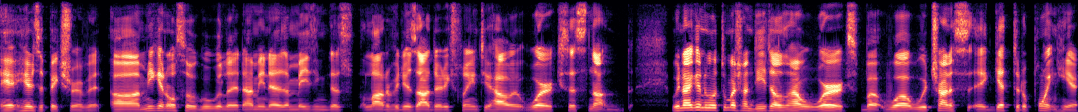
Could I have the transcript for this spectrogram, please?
here's a picture of it. Um, you can also Google it. I mean, it's amazing. There's a lot of videos out there explaining to you how it works. It's not, we're not going to go too much on details on how it works, but what we're trying to uh, get to the point here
